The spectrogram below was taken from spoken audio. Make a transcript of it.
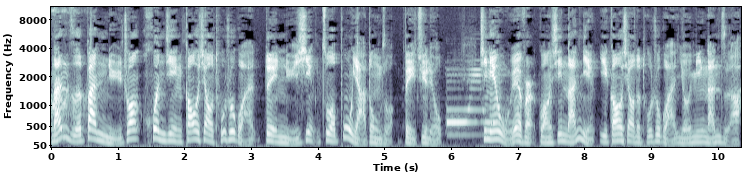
男子扮女装混进高校图书馆，对女性做不雅动作，被拘留。今年五月份，广西南宁一高校的图书馆有一名男子啊，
